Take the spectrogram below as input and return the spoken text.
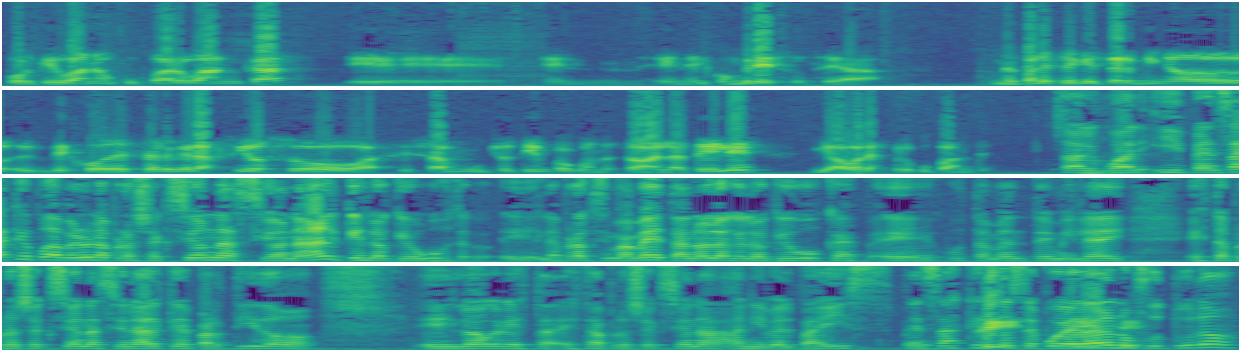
porque van a ocupar bancas eh, en, en el Congreso. O sea, me parece que terminó, dejó de ser gracioso hace ya mucho tiempo cuando estaba en la tele y ahora es preocupante. Tal cual. ¿Y pensás que puede haber una proyección nacional, que es lo que busca, eh, la próxima meta, ¿no? Lo que, lo que busca es eh, justamente mi ley, esta proyección nacional, que el partido eh, logre esta, esta proyección a, nivel país. ¿Pensás que esto se puede dar en un futuro?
